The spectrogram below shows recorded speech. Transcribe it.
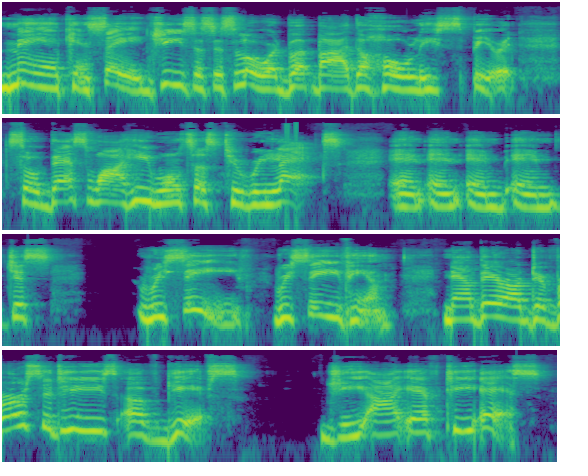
man can say Jesus is Lord, but by the Holy Spirit. So that's why he wants us to relax and, and, and, and just receive, receive him. Now there are diversities of gifts, G I F T S,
